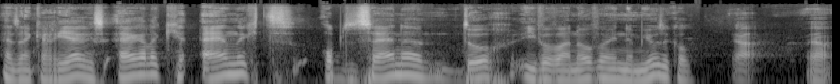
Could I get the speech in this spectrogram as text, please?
En zijn carrière is eigenlijk geëindigd op de scène door Ivo van Over in de musical. Ja, ja.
